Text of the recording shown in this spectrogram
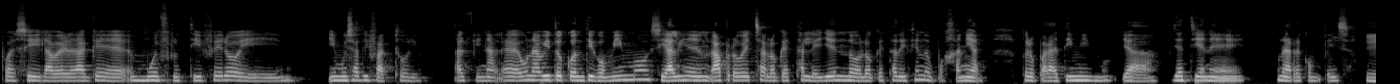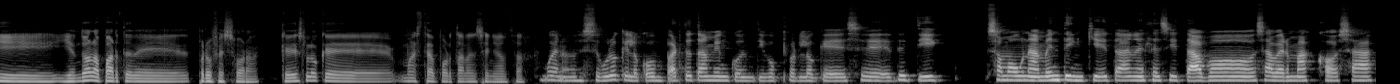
Pues sí, la verdad que es muy fructífero y, muy satisfactorio. Al final, es un hábito contigo mismo. Si alguien aprovecha lo que estás leyendo o lo que estás diciendo, pues genial. Pero para ti mismo ya, ya tiene una recompensa. Y yendo a la parte de profesora, ¿qué es lo que más te aporta la enseñanza? Bueno, seguro que lo comparto también contigo por lo que sé de ti. Somos una mente inquieta, necesitamos saber más cosas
